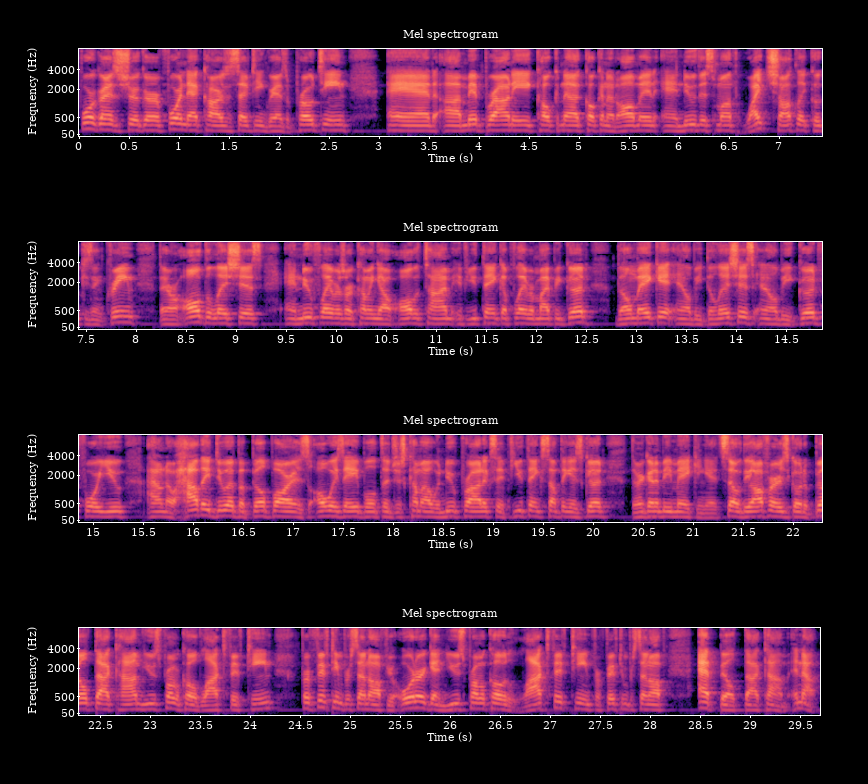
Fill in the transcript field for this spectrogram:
4 grams of sugar, 4 net carbs, and 17 grams of protein and uh, mint brownie, coconut, coconut almond, and new this month, white chocolate cookies and cream. They are all delicious, and new flavors are coming out all the time. If you think a flavor might be good, they'll make it, and it'll be delicious, and it'll be good for you. I don't know how they do it, but Built Bar is always able to just come out with new products. If you think something is good, they're going to be making it. So the offer is go to built.com, use promo code LOCKED15 for 15% off your order. Again, use promo code LOCKED15 for 15% off at built.com. And now,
